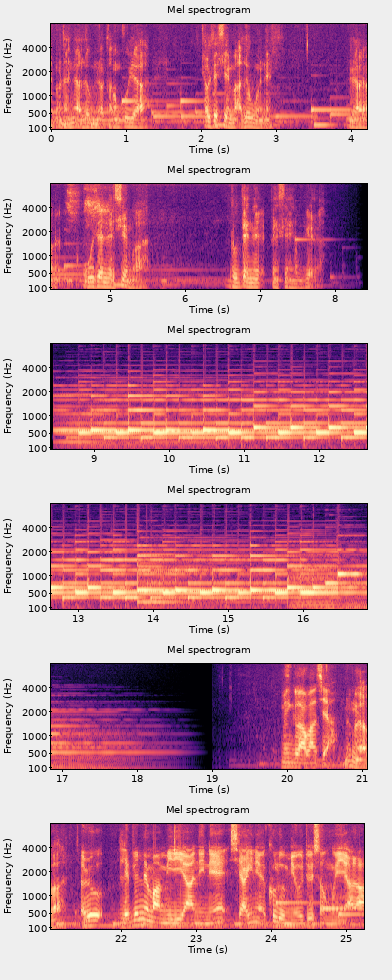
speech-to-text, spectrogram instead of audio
ကျွန်တော်တန်းကလုံးတော့1900 68မှာအလုပ်ဝင်တယ်အဲ့ဒါ68မှာလုပ်တဲ့နဲ့ပင်စင်ယူခဲ့တာမင်္ဂလာပါဆရာမင်္ဂလာပါကျွန်တော်တို့ Living မြန်မာ Media အနေနဲ့ဆရာကြီးနဲ့အခုလိုမျိုးတွေ့ဆုံခွင့်ရတာ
